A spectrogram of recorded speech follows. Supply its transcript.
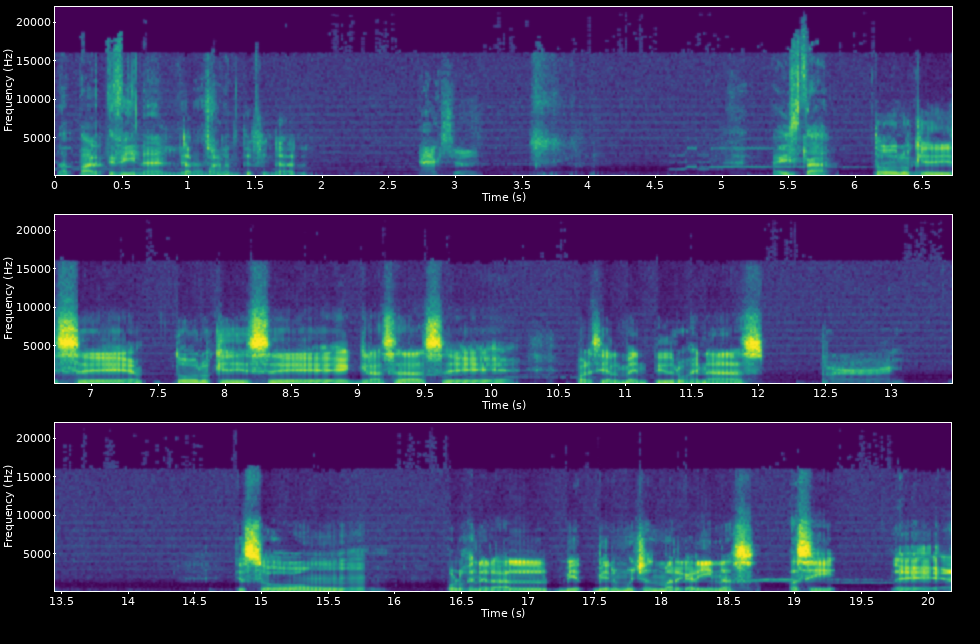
la parte final del la parte final. Ahí está. Todo lo que dice, todo lo que dice grasas eh, parcialmente hidrogenadas, que son, por lo general, vi- vienen muchas margarinas, así. eh,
